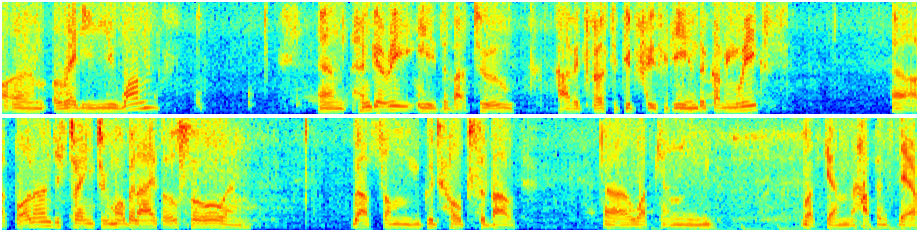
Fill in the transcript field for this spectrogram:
um, already one, and Hungary is about to have its first city city in the coming weeks. Uh, Poland is trying to mobilize also, and we have some good hopes about uh, what can what can happen there.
